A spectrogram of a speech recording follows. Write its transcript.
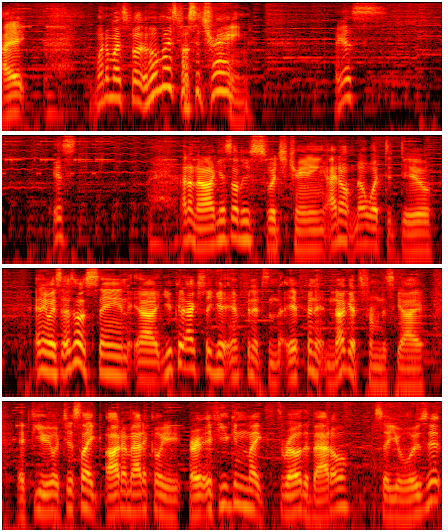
I, what am I supposed, who am I supposed to train? I guess, I guess, I don't know, I guess I'll do switch training. I don't know what to do. Anyways, as I was saying, uh, you could actually get infinite infinite nuggets from this guy if you just like automatically, or if you can like throw the battle so you lose it,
